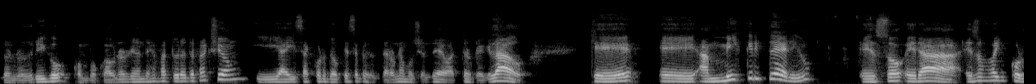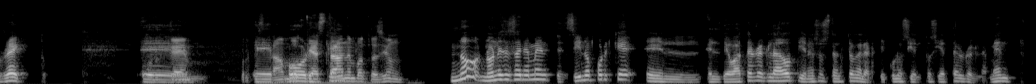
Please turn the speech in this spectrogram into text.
don Rodrigo convocó a una reunión de jefaturas de fracción y ahí se acordó que se presentara una moción de debate reglado, que eh, a mi criterio eso, era, eso fue incorrecto. ¿Por qué? Eh, porque, estaban, porque, ya estaban en votación. No, no necesariamente, sino porque el, el, debate reglado tiene sustento en el artículo 107 del reglamento,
